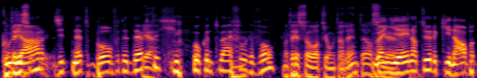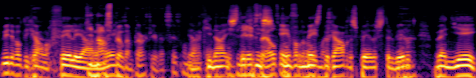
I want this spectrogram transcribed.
Goejaar is... zit net boven de 30, ja. ook een twijfelgeval. Maar er is wel wat jong talent. Hè, Wen je... natuurlijk, Kina op het middenveld, die gaan ja. nog vele jaren Kina speelt een prachtige wedstrijd vandaag. Ja, Kina is technisch een van de meest begaafde spelers ter wereld. Ja. Wen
